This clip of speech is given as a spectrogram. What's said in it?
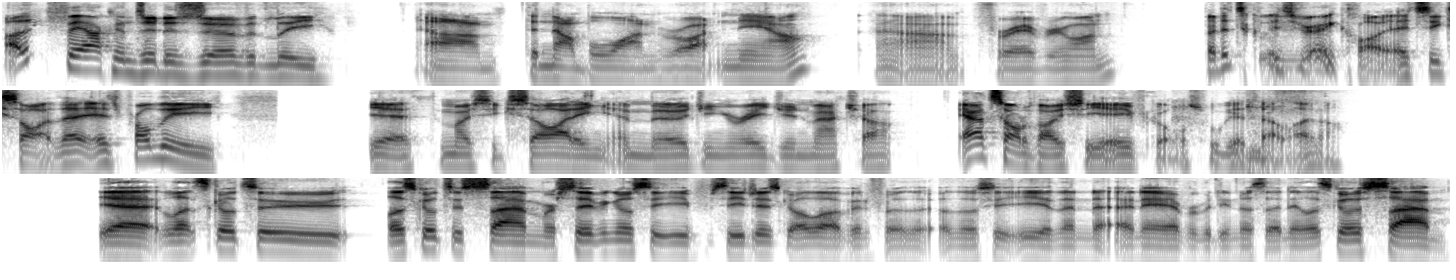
I think Falcons are deservedly um, the number one right now uh, for everyone. But it's it's Mm. very close. It's exciting. It's probably yeah the most exciting emerging region matchup outside of OCE. Of course, we'll get that later. Yeah, let's go to let's go to Sam. We're saving OCE. CJ's got a lot of info on OCE, and then NA. Everybody knows that. NA. Let's go to Sam.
